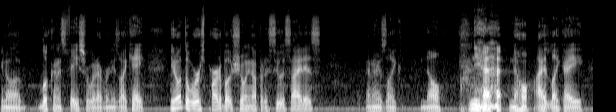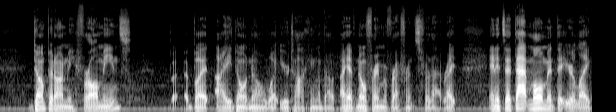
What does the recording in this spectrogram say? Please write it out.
you know, a look on his face or whatever, and he's like, "Hey, you know what the worst part about showing up at a suicide is?" And I was like, "No." Yeah. No, I like I dump it on me for all means, but, but I don't know what you're talking about. I have no frame of reference for that, right? And it's at that moment that you're like,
